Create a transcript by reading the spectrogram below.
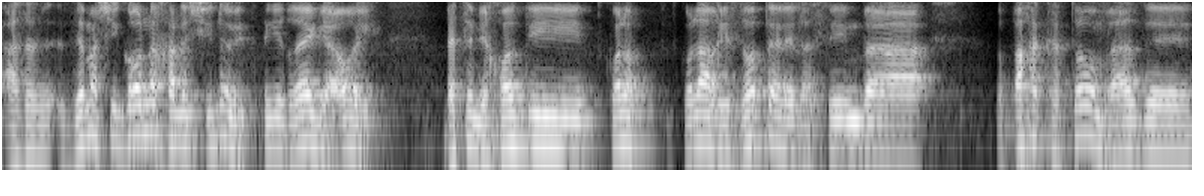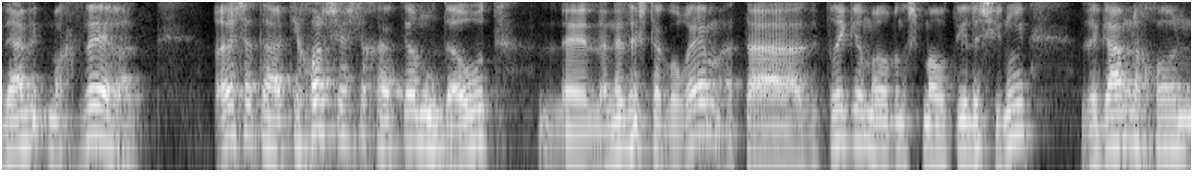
אז זה מה שיגרום לך לשינוי, תגיד רגע אוי, בעצם יכולתי את כל, את כל האריזות האלה לשים בפח הכתום, ואז זה היה מתמחזר, אז ברגע שאתה, ככל שיש לך יותר מודעות לנזק שאתה גורם, אתה, זה טריגר מאוד משמעותי לשינוי, זה גם נכון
